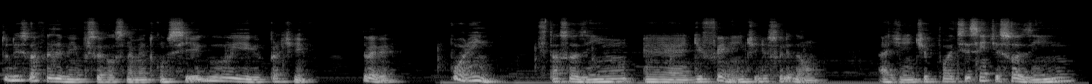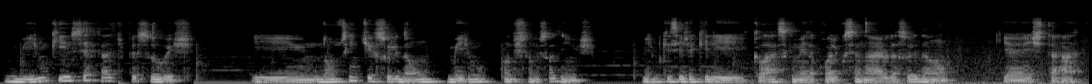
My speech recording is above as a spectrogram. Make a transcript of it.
Tudo isso vai fazer bem pro seu relacionamento consigo e para ti. Você vai ver. Porém, estar sozinho é diferente de solidão. A gente pode se sentir sozinho mesmo que cercado de pessoas e não sentir solidão mesmo quando estamos sozinhos. Mesmo que seja aquele clássico melancólico cenário da solidão, que é estar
